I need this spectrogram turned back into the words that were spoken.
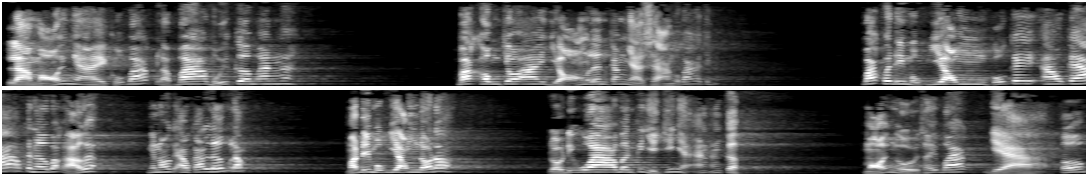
Là mỗi ngày của bác là ba buổi cơm ăn á. Bác không cho ai dọn lên căn nhà sàn của bác hết bác phải đi một vòng của cái ao cá, cái nơi bác ở á. Nghe nói cái ao cá lớn lắm. Mà đi một vòng đó đó rồi đi qua bên cái vị trí nhà ăn ăn cơm. Mọi người thấy bác già, ốm.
